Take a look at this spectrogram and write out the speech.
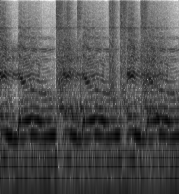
hello, hello, hello.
